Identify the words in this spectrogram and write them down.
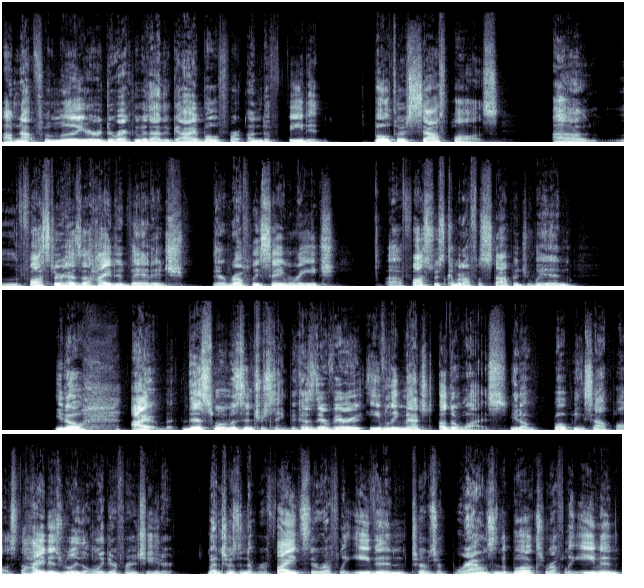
I'm not familiar directly with either guy. Both are undefeated. Both are southpaws. Uh, Foster has a height advantage. They're roughly same reach. Uh, Foster's coming off a stoppage win. You know, I this one was interesting because they're very evenly matched otherwise, you know, both being southpaws. The height is really the only differentiator. But in terms of number of fights, they're roughly even. In terms of rounds in the books, roughly even.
